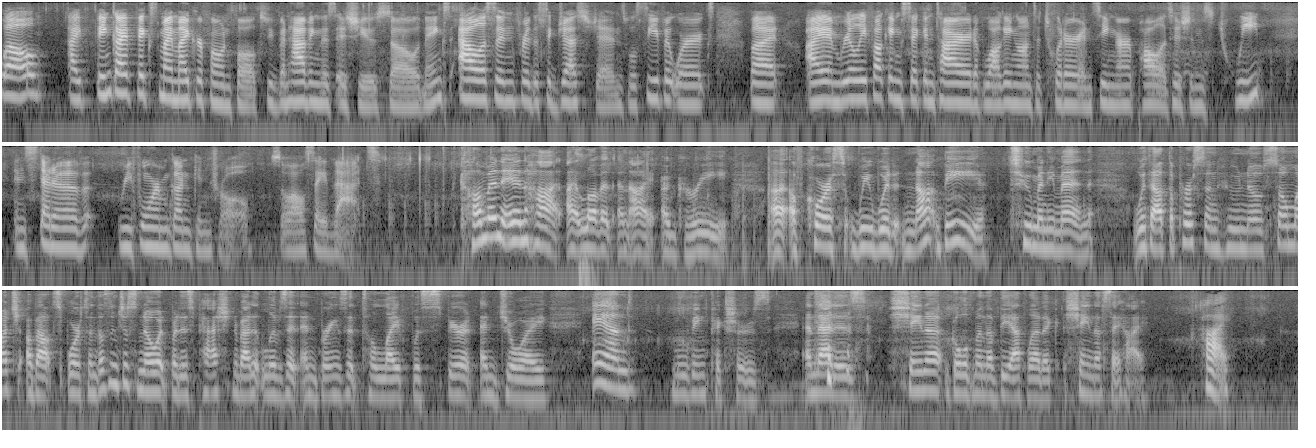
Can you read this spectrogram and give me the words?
Well, I think I fixed my microphone, folks. We've been having this issue. So thanks, Alison, for the suggestions. We'll see if it works. But I am really fucking sick and tired of logging onto Twitter and seeing our politicians tweet instead of reform gun control. So I'll say that. coming in hot. I love it, and I agree. Uh, of course, we would not be too many men without the person who knows so much about sports and doesn't just know it, but is passionate about it, lives it, and brings it to life with spirit and joy and moving pictures. And that is Shayna Goldman of The Athletic. Shayna, say hi. Hi.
